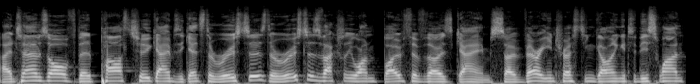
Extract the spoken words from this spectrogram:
Uh, in terms of the past two games against the Roosters, the Roosters have actually won both of those games. So very interesting going into this one.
